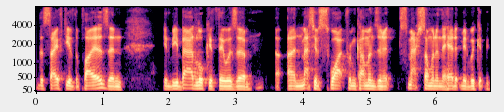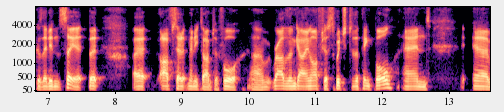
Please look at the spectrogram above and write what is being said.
the safety of the players. And it'd be a bad look if there was a a massive swipe from Cummins and it smashed someone in the head at mid wicket because they didn't see it. But uh, I've said it many times before. Um, rather than going off, just switch to the pink ball and uh,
